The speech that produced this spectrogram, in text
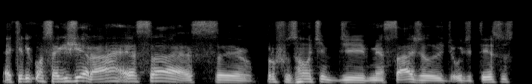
é que ele consegue gerar essa, essa profusão de, de mensagens ou de, ou de, textos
